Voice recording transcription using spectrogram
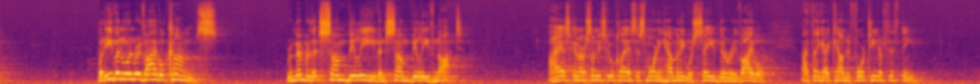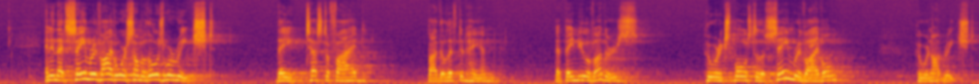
But even when revival comes, remember that some believe and some believe not. I asked in our Sunday school class this morning how many were saved in revival. I think I counted 14 or 15. And in that same revival where some of those were reached, they testified by the lifted hand that they knew of others who were exposed to the same revival who were not reached.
